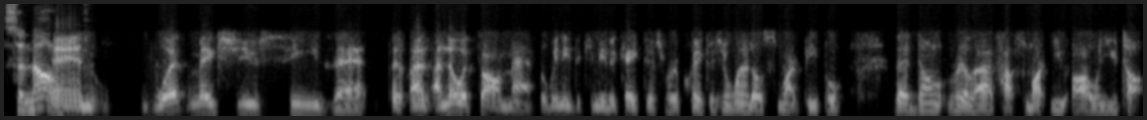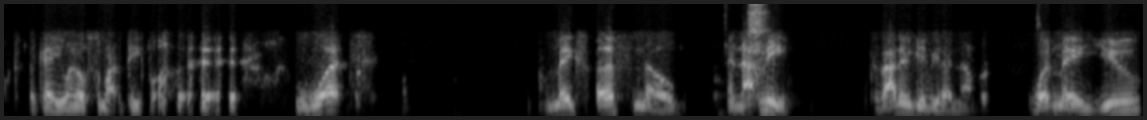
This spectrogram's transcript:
So now, And what makes you see that? I, I know it's all math, but we need to communicate this real quick because you're one of those smart people that don't realize how smart you are when you talk. Okay, you're one of those smart people. what makes us know, and not me, because I didn't give you that number, what made you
